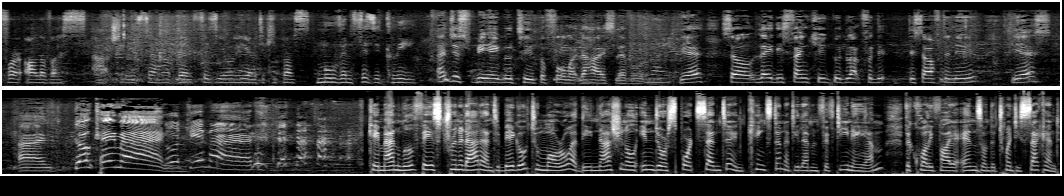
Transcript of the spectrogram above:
for all of us, actually, is to have the physio here to keep us moving physically. And just be able to perform at the highest level. Right. Yeah? So, ladies, thank you. Good luck for this afternoon. Yes? And go Cayman! Go Cayman! Cayman will face Trinidad and Tobago tomorrow at the National Indoor Sports Center in Kingston at 11:15 a.m. The qualifier ends on the 22nd.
